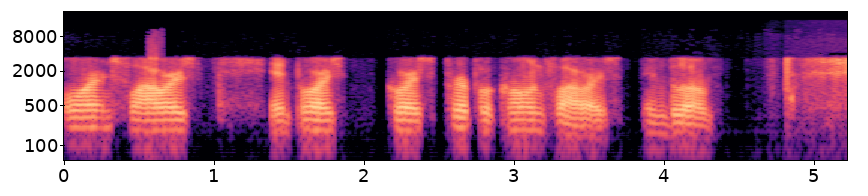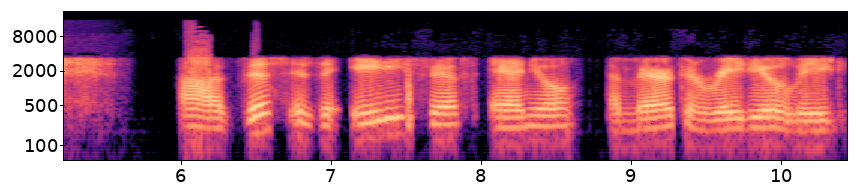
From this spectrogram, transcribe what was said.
orange flowers and, of course, purple cone flowers in bloom. Uh, this is the 85th annual American Radio League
